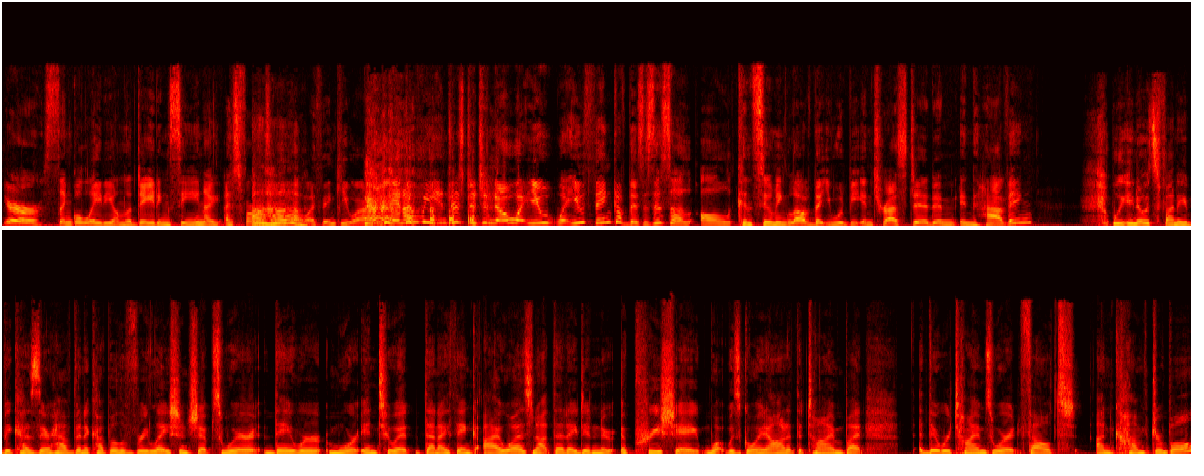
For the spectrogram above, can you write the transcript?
you're a single lady on the dating scene. I, as far uh-huh. as I uh-huh. know, I think you are. and I'd be interested to know what you what you think of this. Is this a all-consuming love that you would be interested in in having? Well, you know, it's funny because there have been a couple of relationships where they were more into it than I think I was. Not that I didn't appreciate what was going on at the time, but there were times where it felt uncomfortable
